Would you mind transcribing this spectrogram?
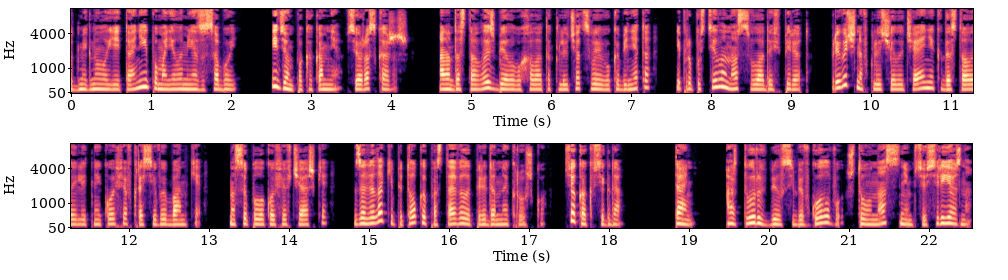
Подмигнула ей Таня и поманила меня за собой. «Идем пока ко мне, все расскажешь». Она достала из белого халата ключ от своего кабинета и пропустила нас с Владой вперед. Привычно включила чайник, достала элитный кофе в красивой банке, насыпала кофе в чашке, залила кипяток и поставила передо мной кружку. Все как всегда. «Тань, Артур вбил себе в голову, что у нас с ним все серьезно.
